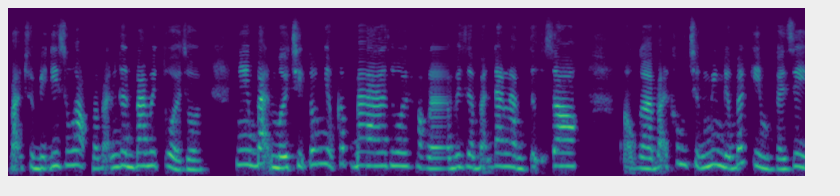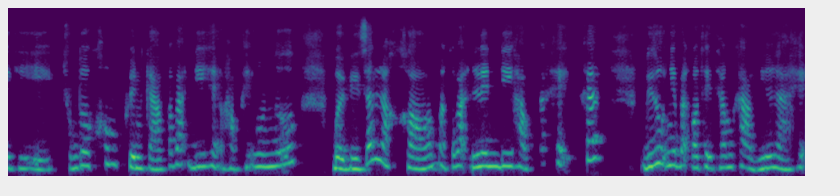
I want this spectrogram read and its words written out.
bạn chuẩn bị đi du học và bạn gần 30 tuổi rồi, nhưng bạn mới chỉ tốt nghiệp cấp 3 thôi, hoặc là bây giờ bạn đang làm tự do, hoặc là bạn không chứng minh được bất kỳ một cái gì thì chúng tôi không khuyến cáo các bạn đi hệ, học hệ ngôn ngữ, bởi vì rất là khó mà các bạn lên đi học các hệ khác. Ví dụ như bạn có thể tham khảo như là hệ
